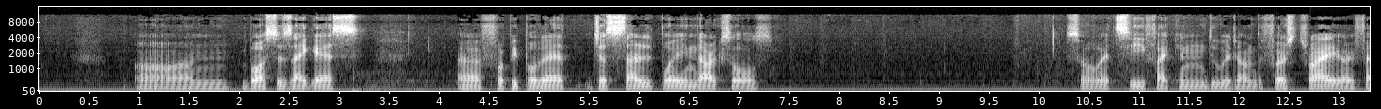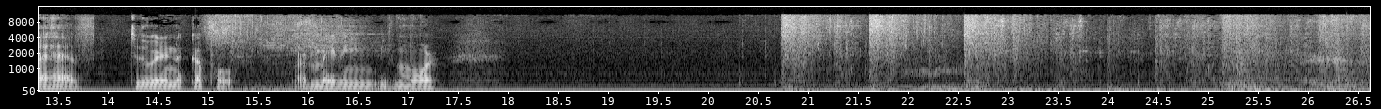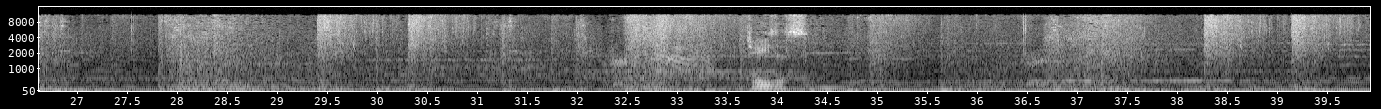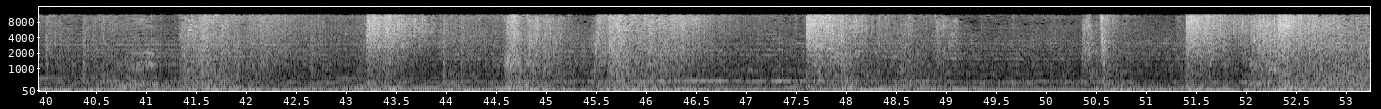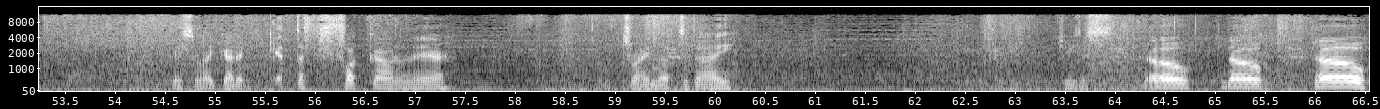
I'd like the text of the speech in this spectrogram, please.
on bosses, I guess, uh, for people that just started playing Dark Souls. So let's see if I can do it on the first try or if I have to do it in a couple or maybe even more. Jesus. Okay, so I gotta get the fuck out of there. Try not to die. Jesus. No, no, no.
